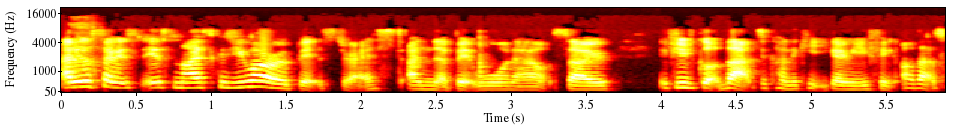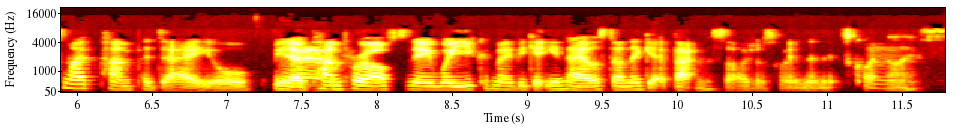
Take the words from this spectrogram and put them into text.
and also, it's it's nice because you are a bit stressed and a bit worn out. So if you've got that to kind of keep you going, you think, oh, that's my pamper day, or you know, pamper afternoon, where you can maybe get your nails done and get a back massage or something. Then it's quite Mm. nice.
